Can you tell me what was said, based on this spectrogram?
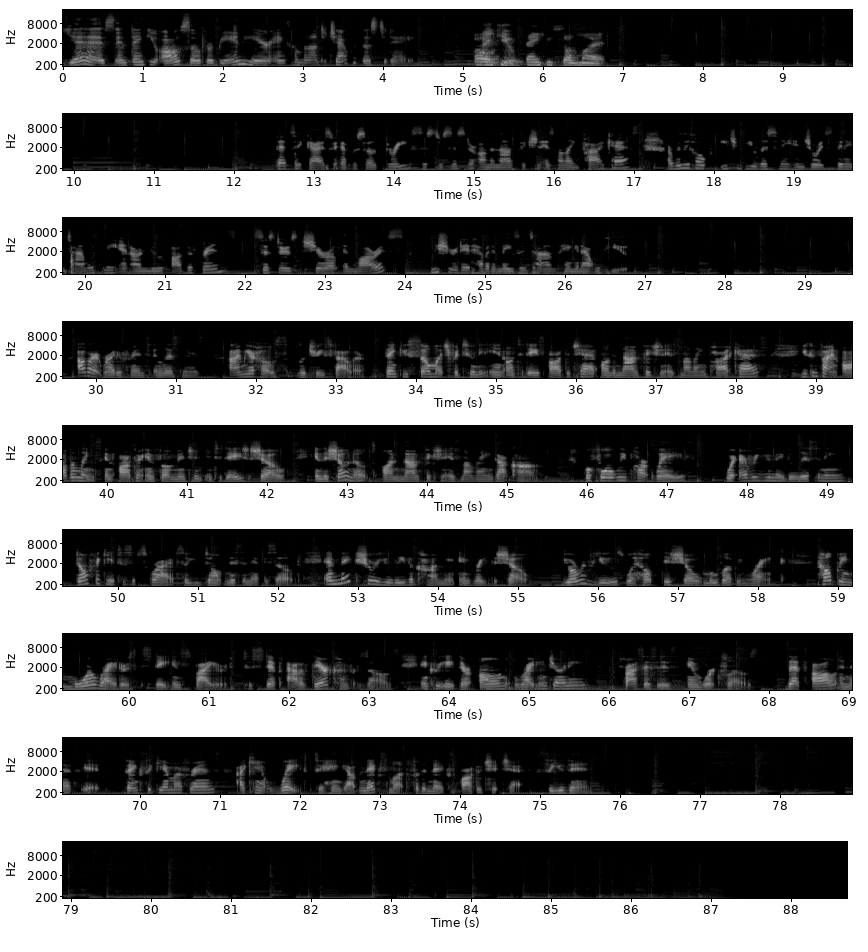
Yes, and thank you also for being here and coming on to chat with us today. Oh, thank you. Thank you so much. That's it, guys, for episode three, Sister Sister, on the Nonfiction is My Lane podcast. I really hope each of you listening enjoyed spending time with me and our new author friends, sisters Cheryl and Loris. We sure did have an amazing time hanging out with you. All right, writer friends and listeners. I'm your host, Latrice Fowler. Thank you so much for tuning in on today's author chat on the Nonfiction is My Lane podcast. You can find all the links and author info mentioned in today's show in the show notes on nonfictionismylane.com. Before we part ways, wherever you may be listening, don't forget to subscribe so you don't miss an episode. And make sure you leave a comment and rate the show. Your reviews will help this show move up in rank helping more writers stay inspired to step out of their comfort zones and create their own writing journeys, processes, and workflows. That's all, and that's it. Thanks again, my friends. I can't wait to hang out next month for the next author chit chat. See you then.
